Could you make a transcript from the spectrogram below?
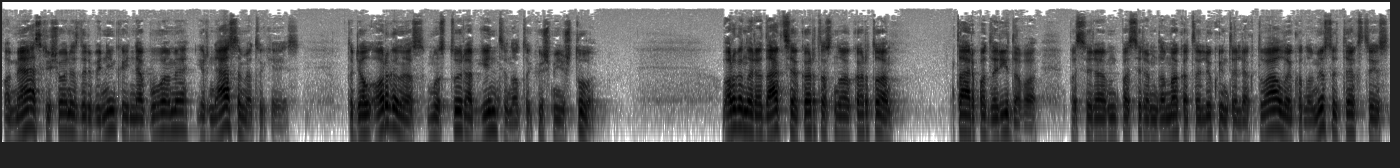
O mes, krikščionys darbininkai, nebuvome ir nesame tokiais. Todėl organas mus turi apginti nuo tokių šmeištų. Organo redakcija kartas nuo karto tą ir padarydavo, pasirem, pasiremdama katalikų intelektualų, ekonomistų tekstais,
